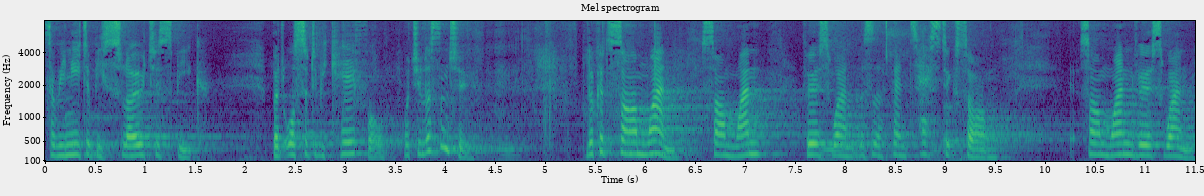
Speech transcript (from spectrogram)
So we need to be slow to speak, but also to be careful what you listen to. Look at Psalm 1. Psalm 1, verse 1. This is a fantastic psalm. Psalm 1, verse 1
